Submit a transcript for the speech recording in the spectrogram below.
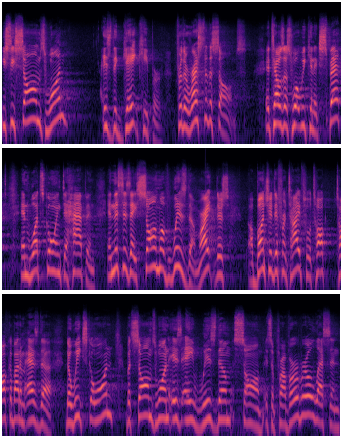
You see, Psalms 1 is the gatekeeper for the rest of the Psalms. It tells us what we can expect and what's going to happen. And this is a psalm of wisdom, right? There's a bunch of different types. We'll talk, talk about them as the, the weeks go on. But Psalms 1 is a wisdom psalm, it's a proverbial lesson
